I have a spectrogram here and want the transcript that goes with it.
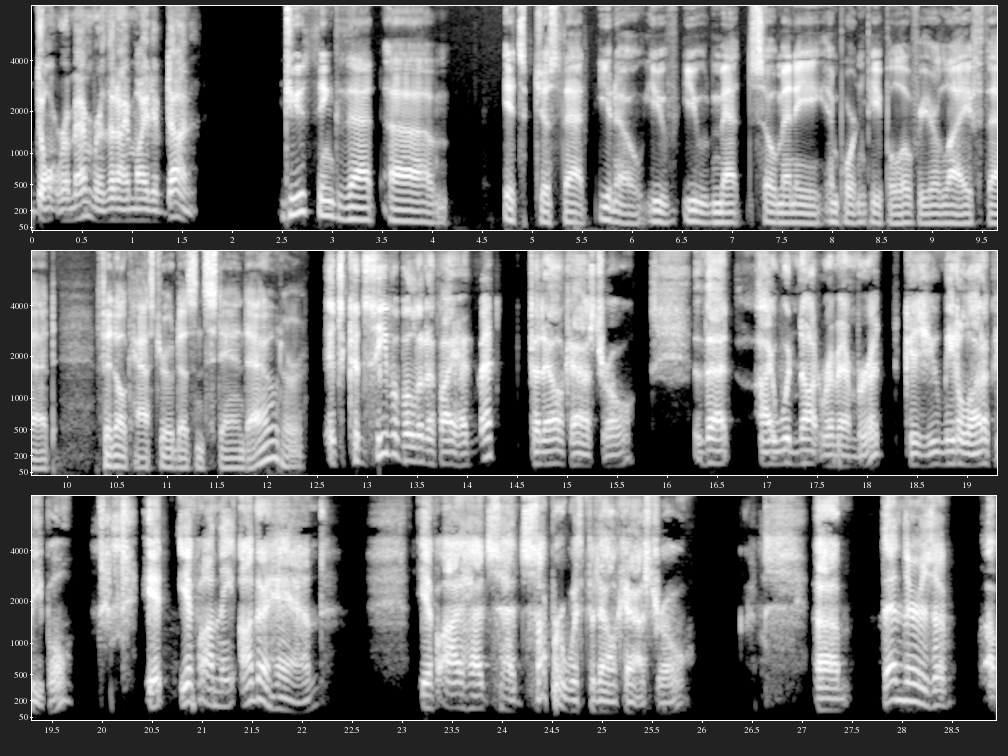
don't remember that I might have done. Do you think that um, it's just that you know you've you met so many important people over your life that Fidel Castro doesn't stand out, or It's conceivable that if I had met Fidel Castro, that I would not remember it because you meet a lot of people. It if on the other hand, if I had had supper with Fidel Castro, um, then there's a, a,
